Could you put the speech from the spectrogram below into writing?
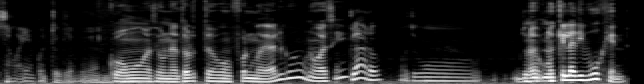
Esa agua yo encuentro que... ¿Cómo hacer una torta con forma de algo? ¿No va así? Claro, así como... yo No, no es que la dibujen.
